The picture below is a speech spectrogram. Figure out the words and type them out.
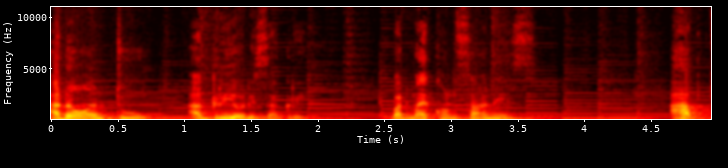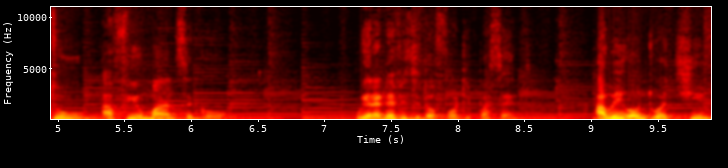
I don't want to agree or disagree, but my concern is up to a few months ago, we had a deficit of 40%. Are we going to achieve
